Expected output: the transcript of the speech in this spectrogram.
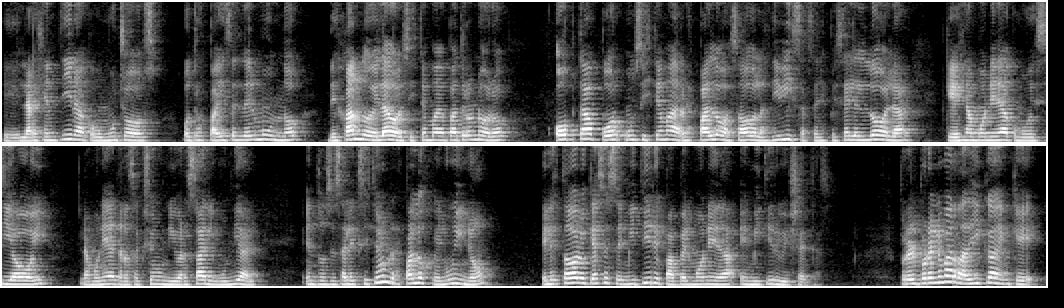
eh, la Argentina, como muchos otros países del mundo, dejando de lado el sistema de patrón oro, opta por un sistema de respaldo basado en las divisas, en especial el dólar, que es la moneda, como decía hoy, la moneda de transacción universal y mundial. Entonces, al existir un respaldo genuino, el Estado lo que hace es emitir papel moneda, emitir billetes. Pero el problema radica en que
